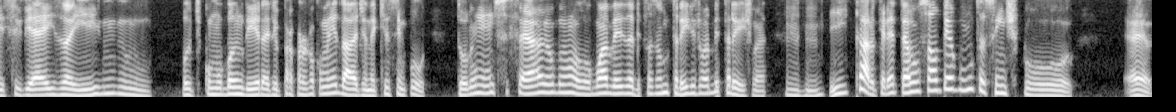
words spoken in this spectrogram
esse viés aí como bandeira ali para a própria comunidade, né? Que assim, pô, todo mundo se ferra alguma, alguma vez ali fazendo trade de Web3, né? Uhum. E, cara, eu queria até lançar uma pergunta, assim, tipo, é,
